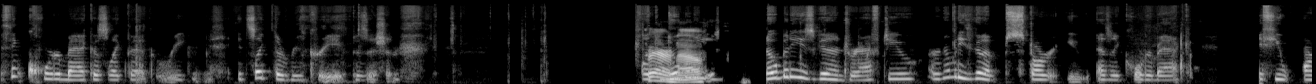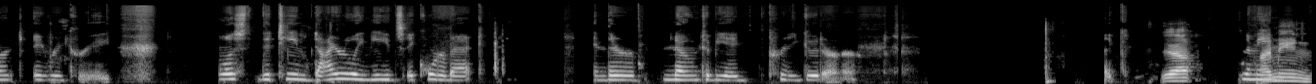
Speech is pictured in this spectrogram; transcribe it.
I think quarterback is like that. Re, it's like the recreate position. Like Fair nobody enough. Is, nobody's gonna draft you, or nobody's gonna start you as a quarterback if you aren't a recreate, unless the team direly needs a quarterback, and they're known to be a pretty good earner. Like, Yeah, I mean, I mean,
